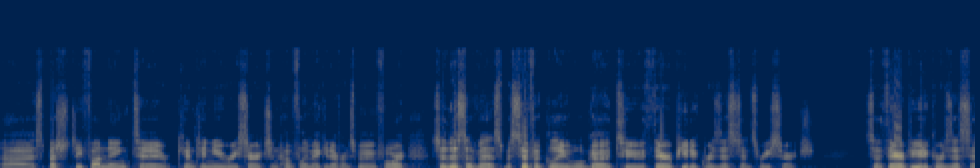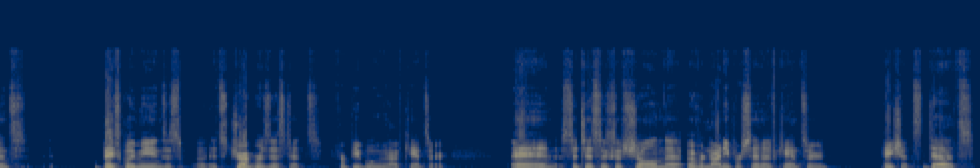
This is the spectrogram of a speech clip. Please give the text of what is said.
uh, specialty funding to continue research and hopefully make a difference moving forward. So this event specifically will go to therapeutic resistance research. So therapeutic resistance basically means it's, it's drug resistance for people who have cancer. And statistics have shown that over 90% of cancer patients' deaths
